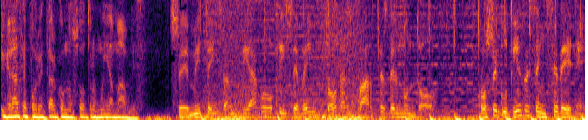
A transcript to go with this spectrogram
Gracias por estar con nosotros, muy amables. Se emite en Santiago y se ve en todas partes del mundo. José Gutiérrez en CDN.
